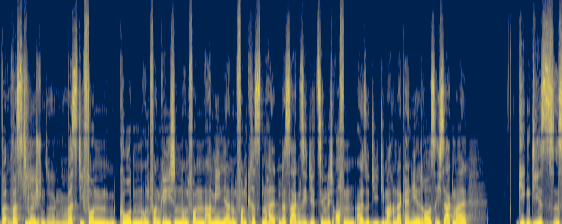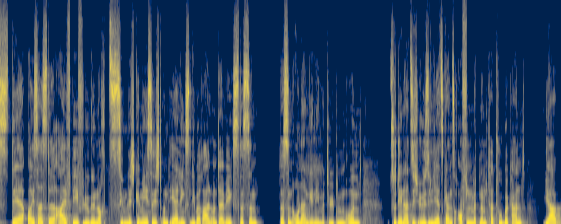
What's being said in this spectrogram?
was die, vielleicht schon sagen. Ja. Was die von Kurden und von Griechen und von Armeniern und von Christen halten, das sagen sie dir ziemlich offen. Also die, die machen da kein Hehl draus. Ich sag mal, gegen die ist, ist der äußerste AfD-Flügel noch ziemlich gemäßigt und eher linksliberal unterwegs. Das sind, das sind unangenehme Typen und zu denen hat sich Özil jetzt ganz offen mit einem Tattoo bekannt. Ja,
